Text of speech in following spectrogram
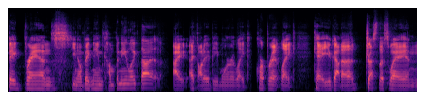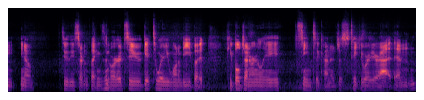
big brands, you know, big name company like that, I, I thought it'd be more like corporate, like, okay, you gotta dress this way and, you know, do these certain things in order to get to where you want to be. But people generally seem to kind of just take you where you're at and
